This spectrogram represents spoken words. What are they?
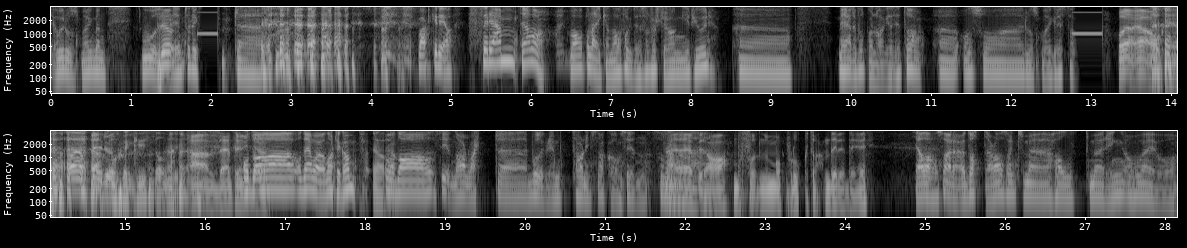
Jo, Rosenborg, men Bodø-Glimt har liksom vært, greia. Frem til, da. Han var på Lerkendal faktisk for første gang i fjor. eh, med hele fotballaget sitt, da. eh, og så Rosenborg Kristian. Oh, ja, ja, ok. Ja. Ja, Rosenborg Kristiansund. ja, det Og, da, og det var jo en artig kamp. Ja. Og da, siden har han vært uh, Bodø-Glimt har han ikke snakka om siden. Så Nei, det er bra. Du må, få- du må plukke dem dere der. Ja da, Så har jeg jo datter da, sant, som er halvt møring, og hun er jo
